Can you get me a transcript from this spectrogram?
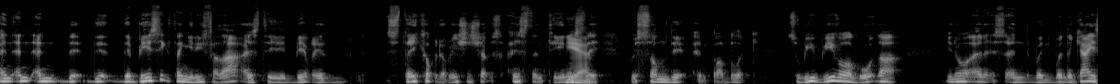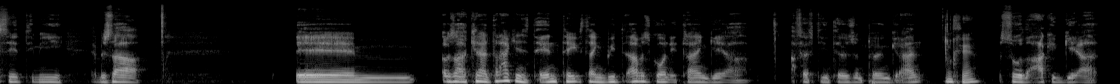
and and and the, the the basic thing you need for that is to be able to strike up relationships instantaneously with somebody in public. So we we've all got that, you know. And it's and when when the guy said to me, it was a um, it was a kind of Dragon's Den type thing. We I was going to try and get a, a fifteen thousand pound grant Okay. so that I could get a,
